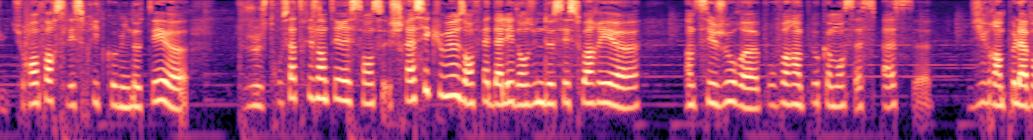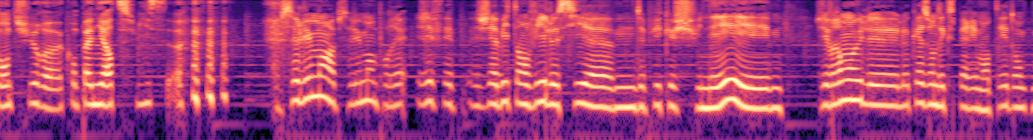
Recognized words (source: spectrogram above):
tu, tu, renforces l'esprit de communauté. euh, je, trouve ça très intéressant. Je serais assez curieuse, en fait, d'aller dans une de ces soirées, un de ces jours, pour voir un peu comment ça se passe, vivre un peu l'aventure campagnarde suisse. Absolument, absolument. J'habite en ville aussi euh, depuis que je suis née et j'ai vraiment eu l'occasion d'expérimenter. Donc,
